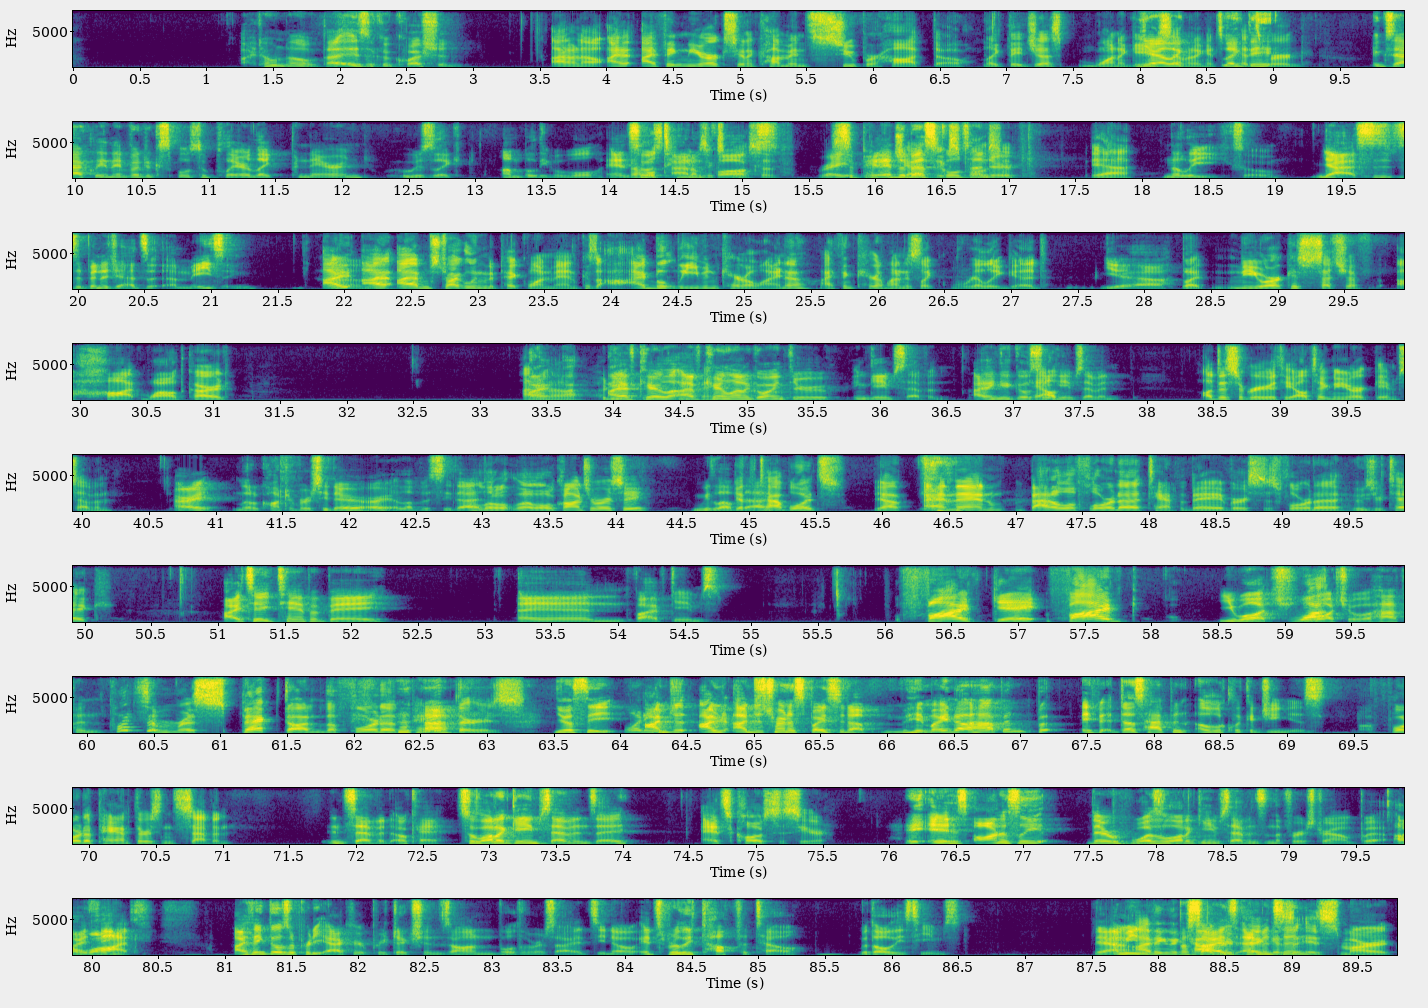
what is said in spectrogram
I don't know. That is a good question. I don't know. I, I think New York's gonna come in super hot though. Like they just won a game Yeah, seven like- against like they- Pittsburgh. Exactly, and they have an explosive player like Panarin, who is like unbelievable, and The so whole team Adam is Fox, explosive. Right? They have the Zibanejad's best goaltender. Yeah. in the league. So yeah, Z- Zibanejad's amazing. I, Um, I I'm struggling to pick one man because I, I believe in Carolina. I think Carolina's like really good. Yeah, but New York is such a, a hot wild card. I I, don't know. I, Who I have Carolina. I have think? Carolina going through in Game Seven. I think it goes Okay, to I'll- Game Seven. I'll disagree with you. I'll take New York game seven. All right, little controversy there. All right, I love to see that. A that. little, a little controversy. We love Get that. the tabloids. Yep. And then Battle of Florida, Tampa Bay versus Florida. Who's your take? I take Tampa Bay and five games. Five game. Five. You watch. What? You watch. It will happen. Put some respect on the Florida Panthers. You'll see. You- I'm just. I'm. I'm just trying to spice it up. It might not happen, but if it does happen, I'll look like a genius. Florida Panthers in seven. In seven, okay. So a lot of game sevens, eh? It's close this year. It is honestly. There was a lot of game sevens in the first round, but A I lot. Think, I think those are pretty accurate predictions on both of our sides. You know, it's really tough to tell with all these teams. Yeah, I mean, I think the besides Calgary pick is, Edmonton- is smart.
